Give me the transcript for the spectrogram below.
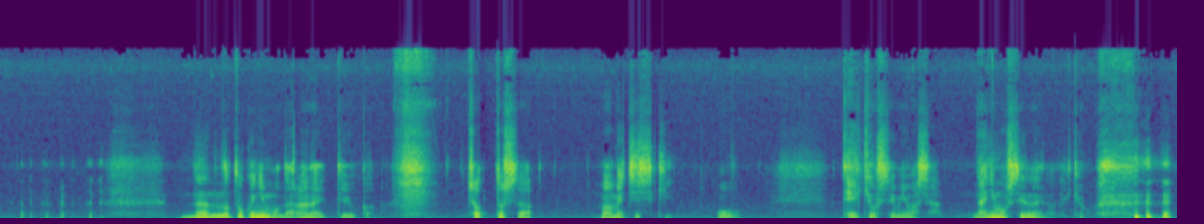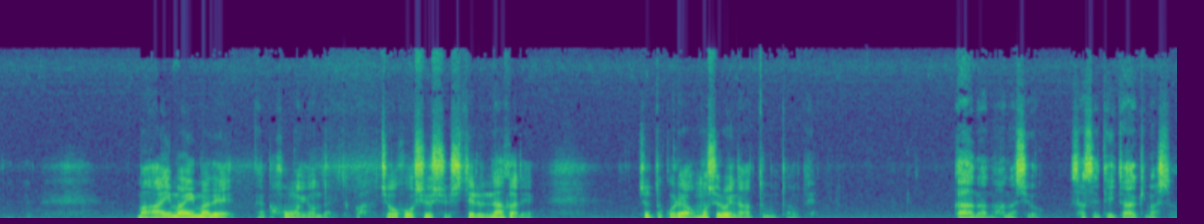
何の得にもならないっていうかちょっとした豆知識を提供してみました。何もしてないので今日 まあ合間合間でなんか本を読んだりとか情報収集してる中でちょっとこれは面白いなと思ったのでガーナの話をさせていただきました。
